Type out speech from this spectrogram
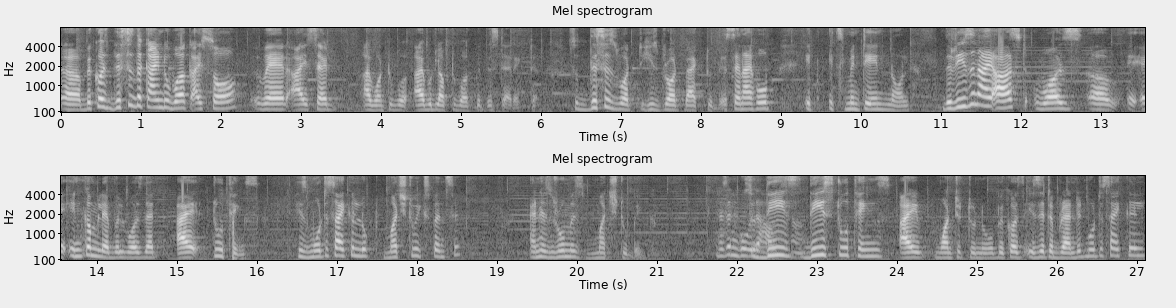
uh, because this is the kind of work I saw where I said I want to work, I would love to work with this director. So this is what he's brought back to this and I hope it, it's maintained and all. The reason I asked was uh, income level was that I, two things. His motorcycle looked much too expensive and his room is much too big. Doesn't go so these, huh? these two things I wanted to know because is it a branded motorcycle?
